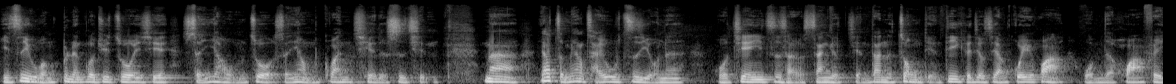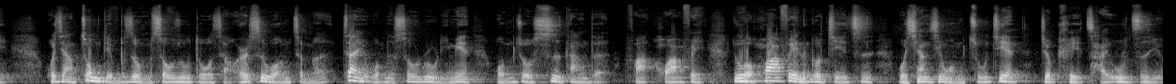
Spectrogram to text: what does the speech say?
以至于我们不能够去做一些神要我们做、神要我们关切的事情。那要怎么样财务自由呢？我建议至少有三个简单的重点。第一个就是要规划我们的花费。我想重点不是我们收入多少，而是我们怎么在我们的收入里面，我们做适当的花花费。如果花费能够节制，我相信我们逐渐就可以财务自由。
